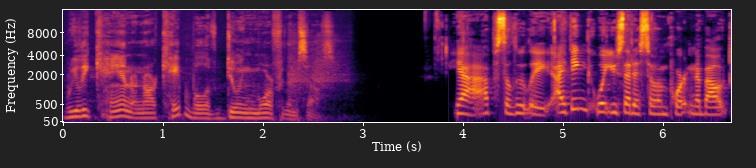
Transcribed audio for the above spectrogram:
really can and are capable of doing more for themselves Yeah, absolutely. I think what you said is so important about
